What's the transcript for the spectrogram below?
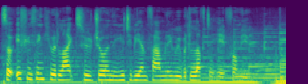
So if you think you would like to join the UTBM family, we would love to hear from you.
